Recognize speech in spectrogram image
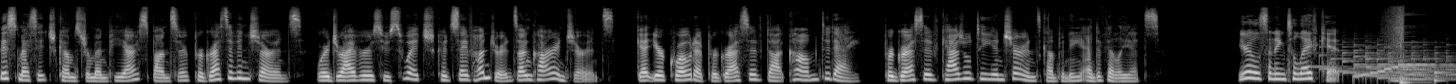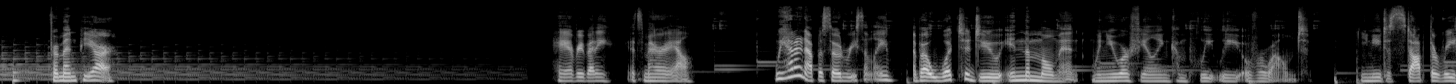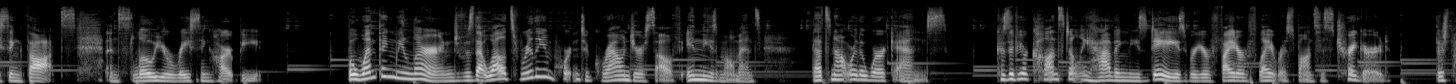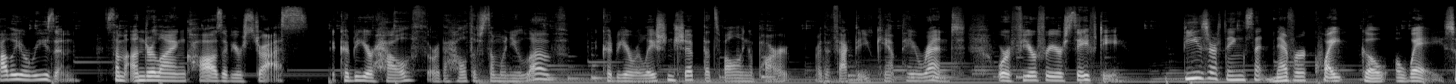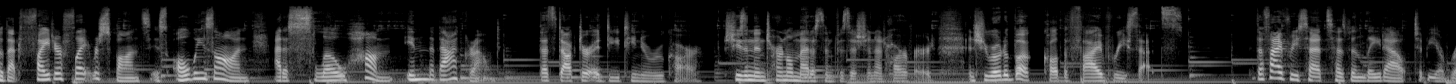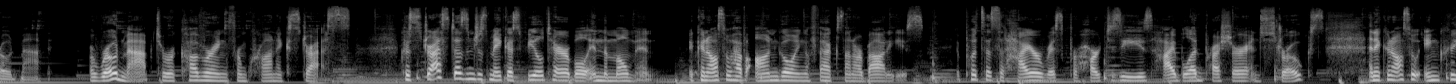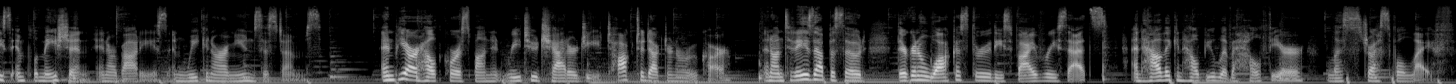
This message comes from NPR sponsor Progressive Insurance, where drivers who switch could save hundreds on car insurance. Get your quote at progressive.com today. Progressive Casualty Insurance Company and Affiliates. You're listening to Life Kit from NPR. Hey, everybody, it's Marielle. We had an episode recently about what to do in the moment when you are feeling completely overwhelmed. You need to stop the racing thoughts and slow your racing heartbeat. But one thing we learned was that while it's really important to ground yourself in these moments, that's not where the work ends. Because if you're constantly having these days where your fight or flight response is triggered, there's probably a reason, some underlying cause of your stress. It could be your health or the health of someone you love. It could be a relationship that's falling apart, or the fact that you can't pay rent, or a fear for your safety, these are things that never quite go away. So that fight or flight response is always on at a slow hum in the background. That's Dr. Aditi Nerurkar. She's an internal medicine physician at Harvard, and she wrote a book called The Five Resets. The Five Resets has been laid out to be a roadmap. A roadmap to recovering from chronic stress. Because stress doesn't just make us feel terrible in the moment, it can also have ongoing effects on our bodies. Puts us at higher risk for heart disease, high blood pressure, and strokes. And it can also increase inflammation in our bodies and weaken our immune systems. NPR health correspondent Rhitu Chatterjee talked to Dr. Nerurkar. And on today's episode, they're going to walk us through these five resets and how they can help you live a healthier, less stressful life.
